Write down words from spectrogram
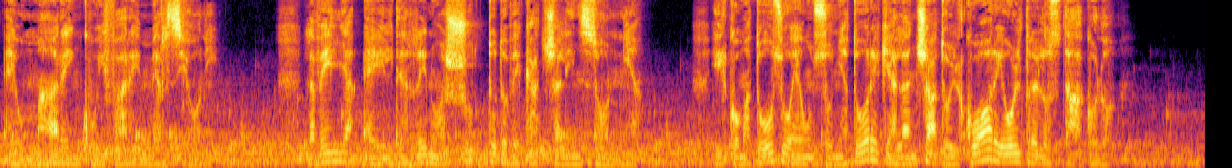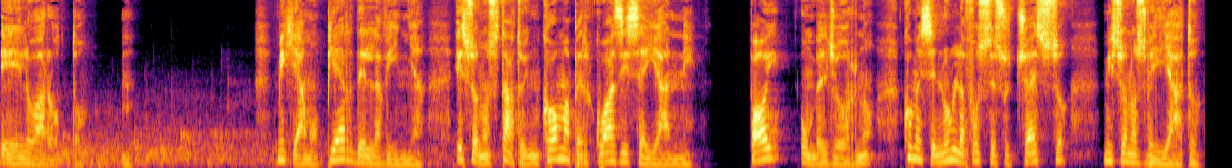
è un mare in cui fare immersioni. La veglia è il terreno asciutto dove caccia l'insonnia. Il comatoso è un sognatore che ha lanciato il cuore oltre l'ostacolo e lo ha rotto. Mi chiamo Pier della Vigna e sono stato in coma per quasi sei anni. Poi, un bel giorno, come se nulla fosse successo, mi sono svegliato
